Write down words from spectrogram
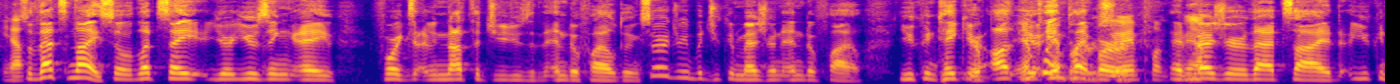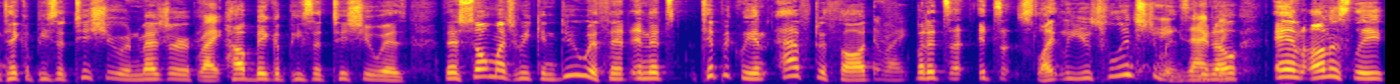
Yeah. So that's nice. So let's say you're using a for example, not that you use an endo file doing surgery, but you can measure an endo file. You can take your, uh, your implant implant burr Your implant- and yeah. measure that side. You can take a piece of tissue and measure Right. how big a piece of tissue is. There's so much we can do with it, and it's typically an afterthought, Right. but it's a it's a slightly useful instrument. Exactly. You know, and honestly,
